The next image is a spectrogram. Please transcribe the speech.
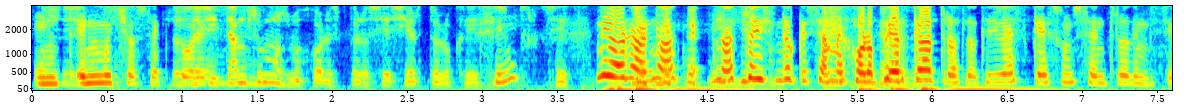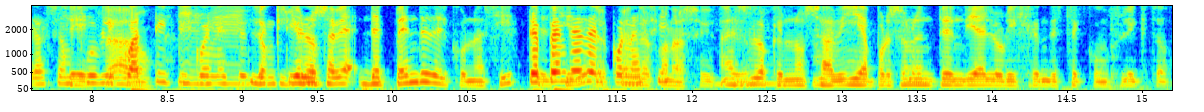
en, muchos sectores. Los ITAM somos mejores, pero sí es cierto lo que dices. ¿Sí? no, no, no estoy diciendo que sea mejor o peor que otros, lo que digo es que es un centro de investigación público atípico en ese sentido. Lo que yo no sabía, ¿depende del CONACIT? Depende del CONACIT. Ah, es lo que no sabía, por eso no entendía el origen de este conflicto.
